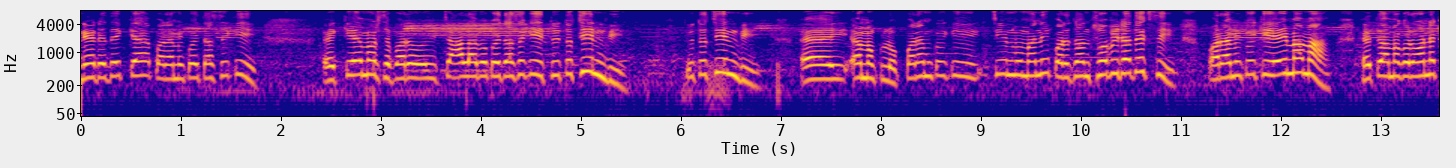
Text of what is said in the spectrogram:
নেটে দেখে পরে আমি কইতাছি কি কে মরছে? পরে ওই চাল আবার কইতাছে কি, তুই তো চিনবি? তুই তো চিনবি। এই এমক লোক, পরে আমি কই কি চিনবো মানে? পরে যখন ছবিটা দেখছি, পরে আমি কই কি, এই মামা হে তো আমাকে অনেক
